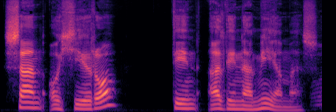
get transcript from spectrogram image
σαν οχυρό την αδυναμία μας.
